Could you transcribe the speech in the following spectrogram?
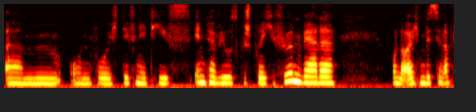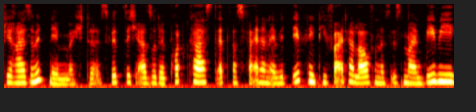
ähm, und wo ich definitiv Interviews, Gespräche führen werde und euch ein bisschen auf die Reise mitnehmen möchte. Es wird sich also der Podcast etwas verändern. Er wird definitiv weiterlaufen. Das ist mein Baby,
